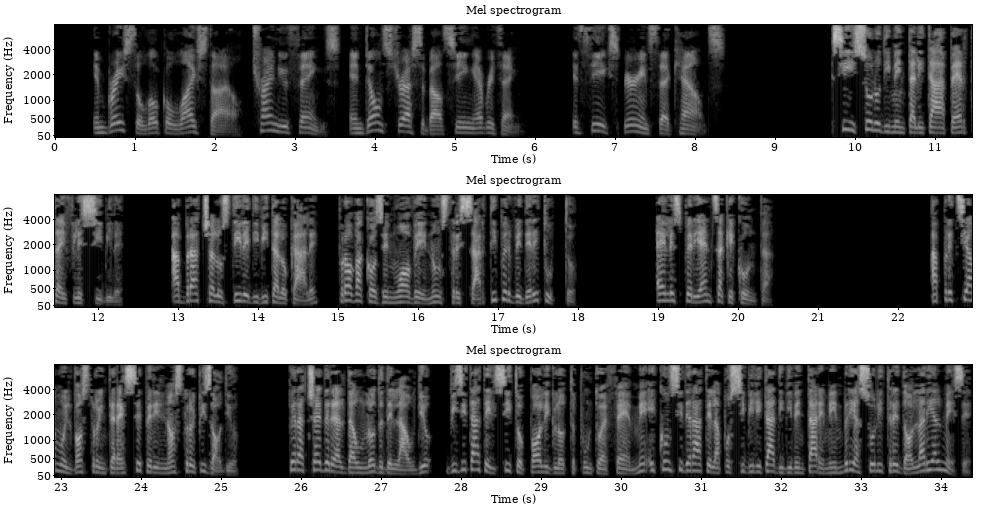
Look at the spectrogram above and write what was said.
Embrace the local lifestyle, try new things, and don't stress about seeing everything. It's the experience that counts. Sii solo di mentalità aperta e flessibile. Abbraccia lo stile di vita locale, prova cose nuove e non stressarti per vedere tutto. È l'esperienza che conta. Apprezziamo il vostro interesse per il nostro episodio. Per accedere al download dell'audio, visitate il sito polyglot.fm e considerate la possibilità di diventare membri a soli 3 dollari al mese.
